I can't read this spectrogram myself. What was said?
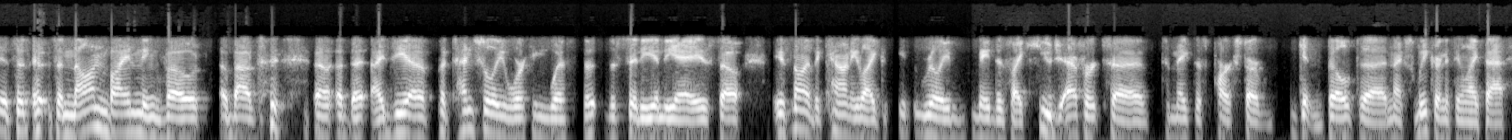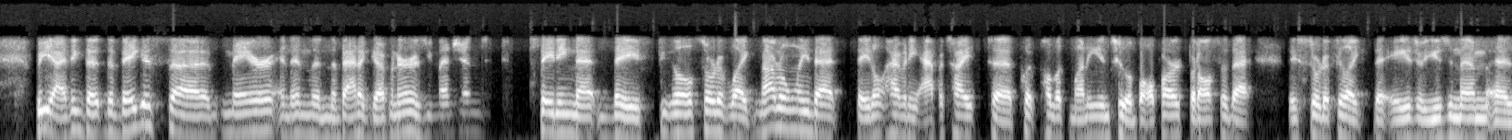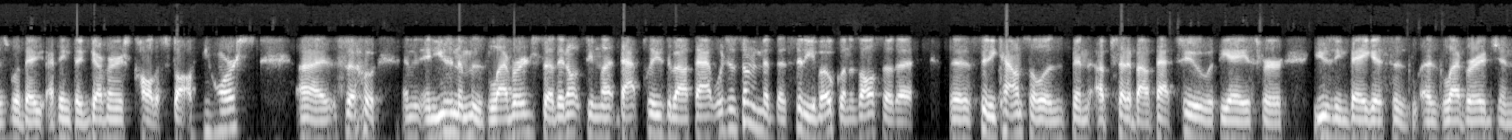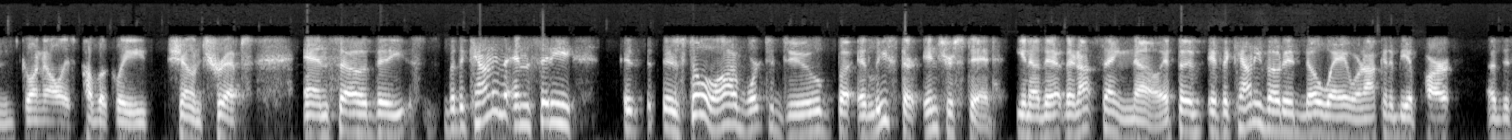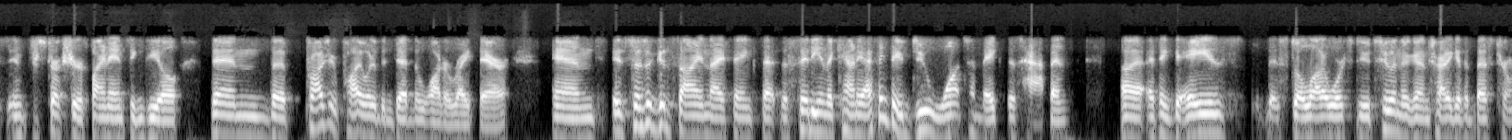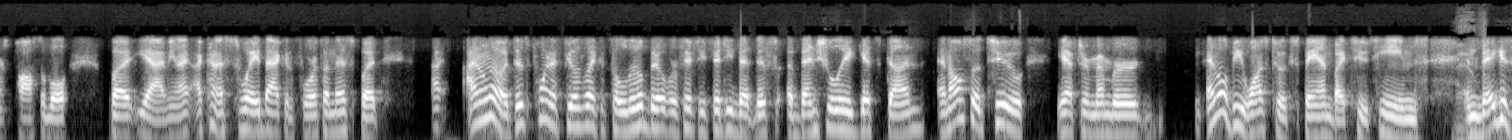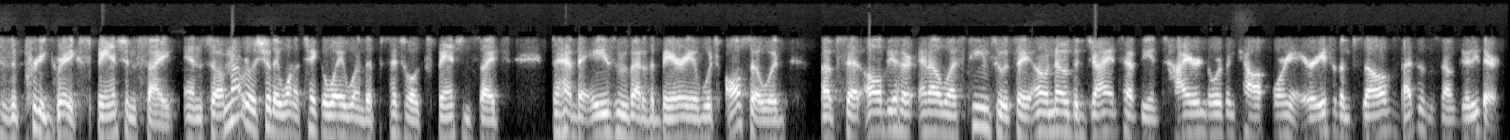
it's a it's a non-binding vote about uh, the idea of potentially working with the, the city and the A's. So it's not like the county like really made this like huge effort to to make this park start getting built uh, next week or anything like that. But yeah, I think the the Vegas uh, mayor and then the Nevada governor, as you mentioned, stating that they feel sort of like not only that they don't have any appetite to put public money into a ballpark, but also that they sort of feel like the A's are using them as what they I think the governors call a stalking horse. Uh, so and, and using them as leverage. So they don't seem like that pleased about that, which is something that the city of Oakland is also the the city council has been upset about that too with the A's for using Vegas as as leverage and going on all these publicly shown trips. And so the but the county and the city is, there's still a lot of work to do, but at least they're interested. You know, they're they're not saying no. If the if the county voted no way, we're not going to be a part of this infrastructure financing deal, then the project probably would have been dead in the water right there. And it's just a good sign, I think, that the city and the county, I think they do want to make this happen. Uh, I think the A's, there's still a lot of work to do too, and they're going to try to get the best terms possible. But yeah, I mean, I, I kind of sway back and forth on this, but I, I don't know. At this point, it feels like it's a little bit over 50 50 that this eventually gets done. And also, too, you have to remember MLB wants to expand by two teams, yeah. and Vegas is a pretty great expansion site. And so I'm not really sure they want to take away one of the potential expansion sites to have the A's move out of the Bay Area, which also would upset all the other NL West teams who would say, oh no, the Giants have the entire Northern California area to themselves. That doesn't sound good either.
